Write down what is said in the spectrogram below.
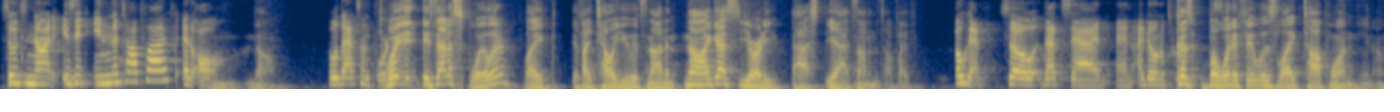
So it's not, is it in the top five at all? No. Well, that's unfortunate. Wait, is that a spoiler? Like, if I tell you it's not in? No, I guess you already asked. Yeah, it's not in the top five. Okay, so that's sad, and I don't. Because, but what if it was like top one? You know,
